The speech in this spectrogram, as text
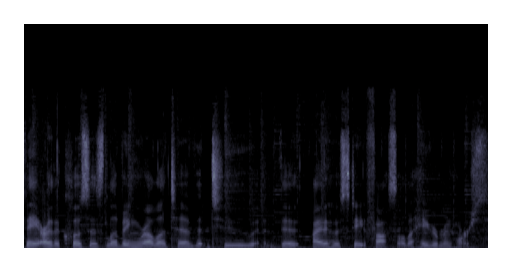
they are the closest living relative to the Idaho state fossil, the Hagerman horse.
